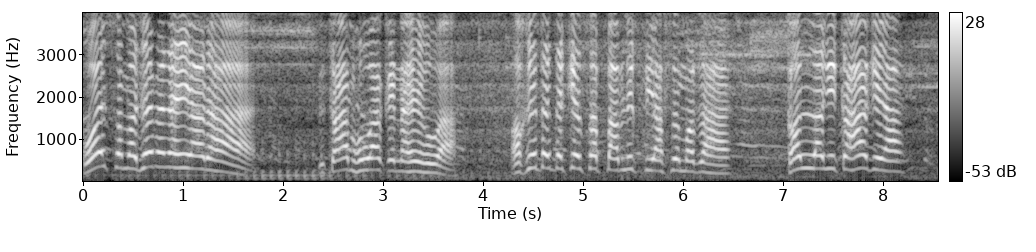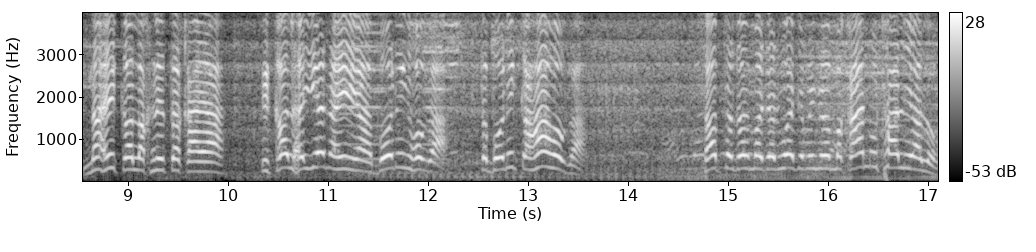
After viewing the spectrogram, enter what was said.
कोई समझे में नहीं आ रहा है कि काम हुआ कि नहीं हुआ। अखनी तक देखिए, सब पब्लिक प्यास प्यासे मर रहा है। कल लगी कहा गया? नहीं, कल अखने तक आया। कि कल है ये नहीं है बोरिंग होगा। तो बोरिंग कहाँ होगा? सब तो घर मजरुआ ज़मीन में मकान उठा लिया लोग।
